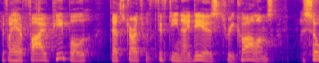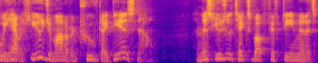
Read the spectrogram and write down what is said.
If I have five people, that starts with 15 ideas, three columns. So we have a huge amount of improved ideas now. And this usually takes about 15 minutes.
